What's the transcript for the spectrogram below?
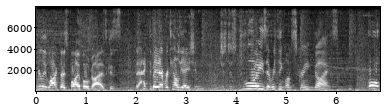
really like those fireball guys because the activated retaliation just destroys everything on screen, guys. Oh,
